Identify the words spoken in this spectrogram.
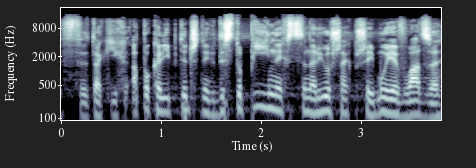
w takich apokaliptycznych, dystopijnych scenariuszach przejmuje władzę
